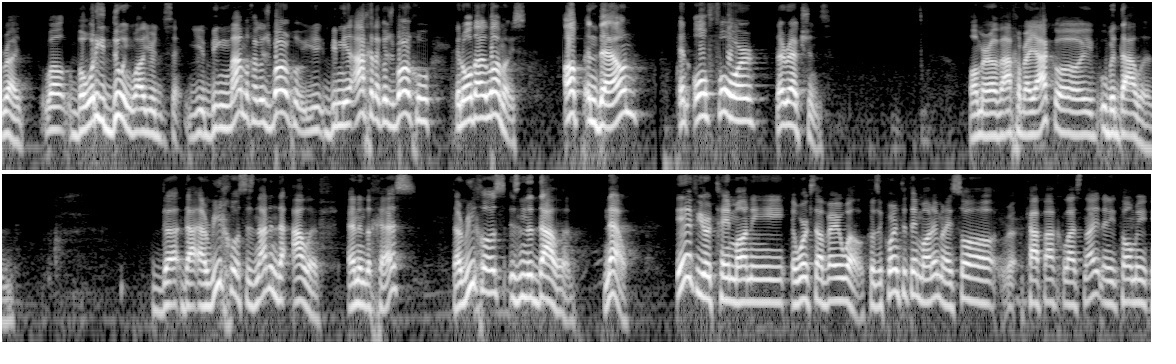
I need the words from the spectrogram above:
right. Well, but what are you doing while you're saying? You're being mamach HaKadosh Baruch Hu. You're being HaKadosh Baruch Hu in all the ilamas. Up and down, and all four directions. Omer Rav Acha Bar Yaakov ubedalad. The, the arichos is not in the aleph and in the ches. The arichos is in the dalad. Now, if you're Taimani, it works out very well. Because according to Taimanim, and I saw Kapach last night, and he told me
